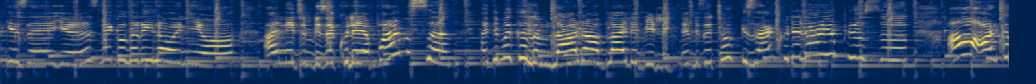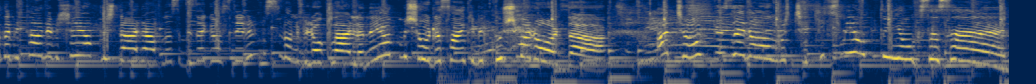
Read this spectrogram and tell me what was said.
herkese. Yağız legolarıyla oynuyor. Anneciğim bize kule yapar mısın? Hadi bakalım Lara ablayla birlikte bize çok güzel kuleler yapıyorsun. Aa arkada bir tane bir şey yapmış Lara ablası. Bize gösterir misin onu bloklarla? Ne yapmış orada? Sanki bir kuş var orada. Aa çok güzel olmuş. Çekiç mi yaptın yoksa sen?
